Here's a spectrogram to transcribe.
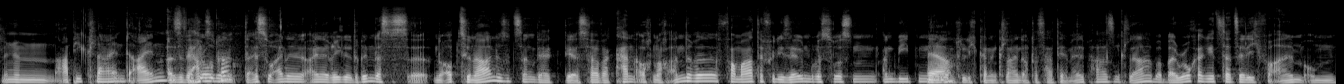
mit einem API-Client ein? Also wir haben so eine, da ist so eine, eine Regel drin, das ist äh, eine optionale sozusagen, der, der Server kann auch noch andere Formate für dieselben Ressourcen anbieten. Ja. Natürlich kann ein Client auch das HTML parsen, klar, aber bei Roker geht es tatsächlich vor allem um,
